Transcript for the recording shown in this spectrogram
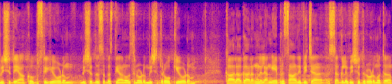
വിശുദ്ധ യാക്കോബ് സ്ലിഹയോടും വിശുദ്ധ സെബസ്ത്യാനോസിനോടും വിശുദ്ധ റോക്കിയോടും കാലാകാലങ്ങളിൽ അങ്ങേ പ്രസാദിപ്പിച്ച സകല വിശുദ്ധരോടുമൊത്ത്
